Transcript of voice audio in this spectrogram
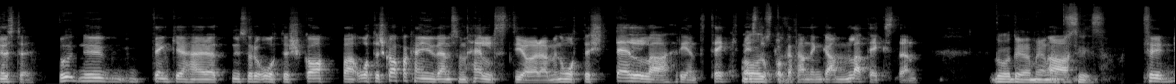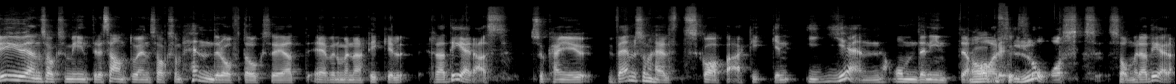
Just det. Och nu tänker jag här att nu så det återskapa. Återskapa kan ju vem som helst göra, men återställa rent tekniskt Ja, och plocka fram den gamla texten. Det var det jag menar, Ja. precis. För det är ju en sak som är intressant och en sak som händer ofta också är att även om en artikel raderas så kan ju vem som helst skapa artikeln igen om den inte Ja, har precis. låsts som raderad.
